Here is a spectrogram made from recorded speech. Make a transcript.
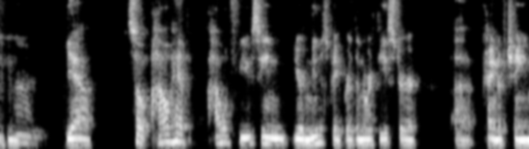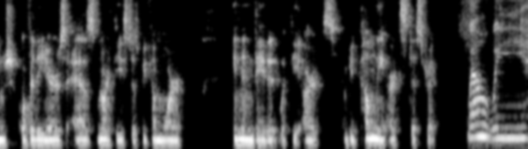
Mhm. Um, Yeah. So how have how have you seen your newspaper, the Northeaster, uh, kind of change over the years as Northeast has become more inundated with the arts and become the arts district? Well, we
